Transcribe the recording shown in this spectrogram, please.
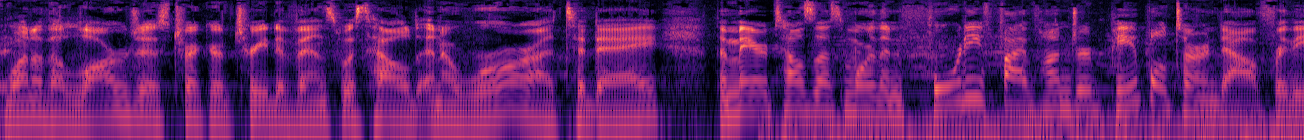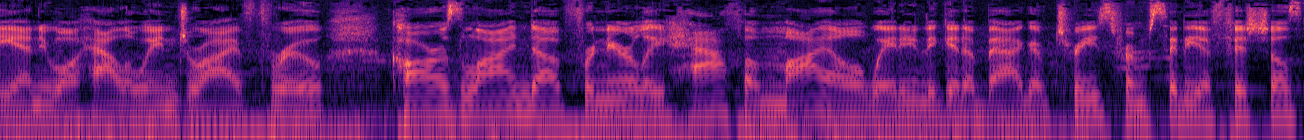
area. One of the largest trick-or-treat events was held in Aurora today. The mayor tells us more than 4,500 people turned out for the annual Halloween drive-through. Cars lined up for nearly half a mile waiting to get a bag of treats from city officials.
